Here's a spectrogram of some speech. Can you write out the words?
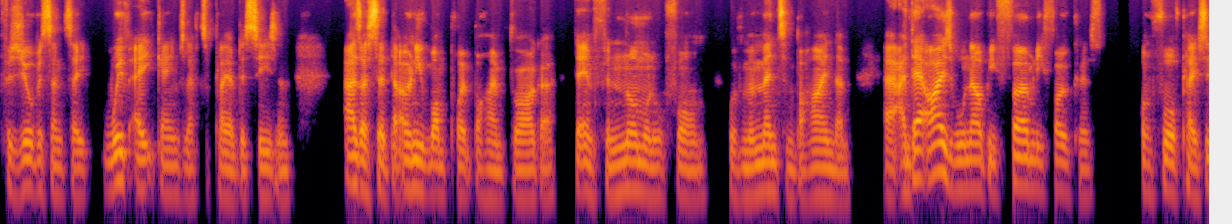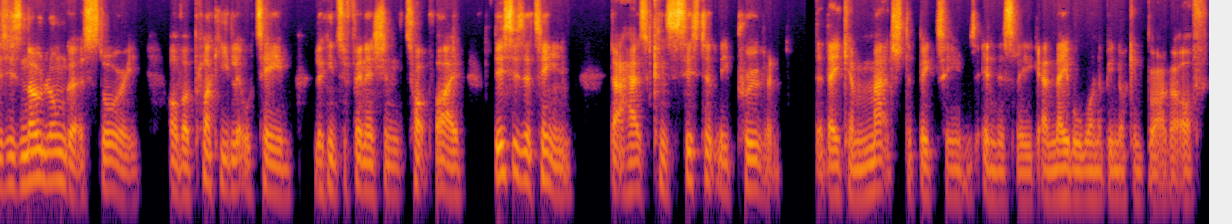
for Gil Vicente with eight games left to play of the season. As I said, they're only one point behind Braga. They're in phenomenal form with momentum behind them. Uh, and their eyes will now be firmly focused on fourth place. This is no longer a story of a plucky little team looking to finish in the top five. This is a team that has consistently proven that they can match the big teams in this league and they will want to be knocking Braga off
